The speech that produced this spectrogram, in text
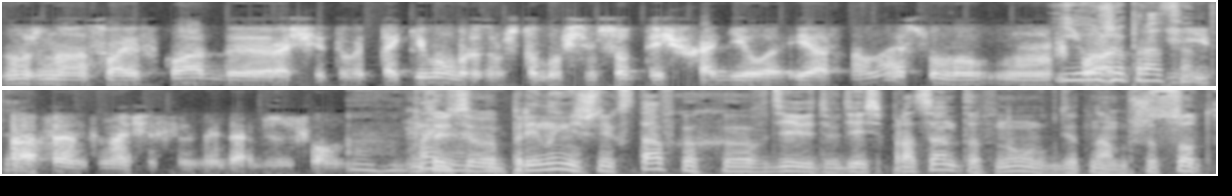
нужно свои вклады рассчитывать таким образом, чтобы в 700 тысяч входила и основная сумма вклад, и уже проценты. И проценты начисленные, да, безусловно. Ага, ну, то есть э, при нынешних ставках э, в 9-10 процентов, ну, где-то нам 600,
